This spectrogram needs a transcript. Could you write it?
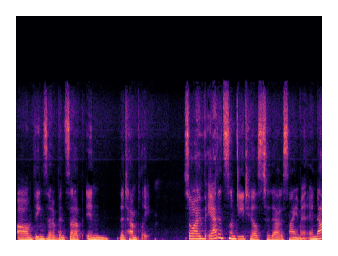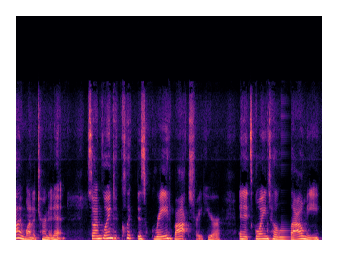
um, things that have been set up in the template. So I've added some details to that assignment and now I want to turn it in. So I'm going to click this grade box right here and it's going to allow me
